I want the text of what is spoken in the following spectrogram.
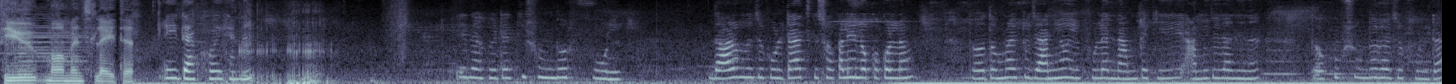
few moments later. এই দেখো এখানে। এই দেখো এটা কি সুন্দর ফুল। দারুণ হয়েছে ফুলটা, আজকে সকালেই লক্ষ্য করলাম। তো তোমরা একটু জানিও এই ফুলের নামটা কি? আমি তো জানি না। তো খুব সুন্দর হয়েছে ফুলটা।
